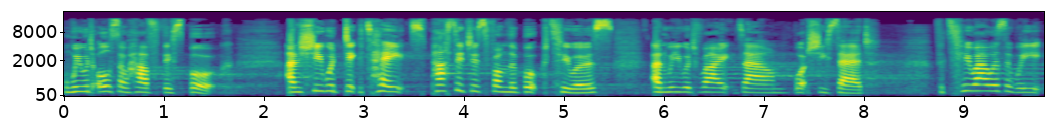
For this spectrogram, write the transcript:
and we would also have this book. And she would dictate passages from the book to us, and we would write down what she said for two hours a week,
